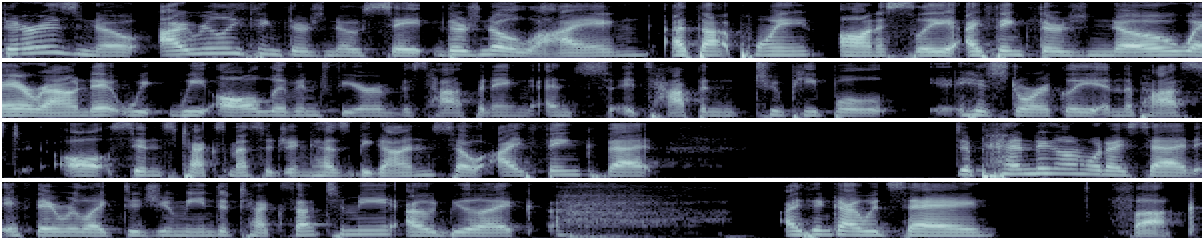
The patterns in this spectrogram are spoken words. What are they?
there is no i really think there's no safe there's no lying at that point honestly i think there's no way around it we we all live in fear of this happening and it's happened to people historically in the past all since text messaging has begun so i think that depending on what i said if they were like did you mean to text that to me i would be like i think i would say fuck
